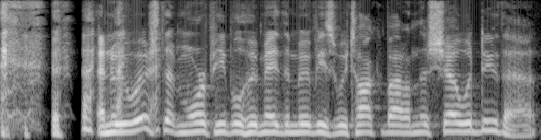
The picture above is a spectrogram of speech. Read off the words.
and we wish that more people who made the movies we talk about on this show would do that.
